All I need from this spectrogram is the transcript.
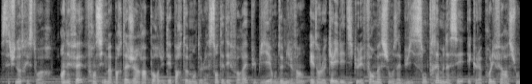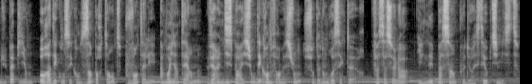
c'est une autre histoire. En effet, Francine m'a partagé un rapport du département de la santé des forêts publié en 2020 et dans lequel il est dit que les formations à buis sont très menacées et que la prolifération du papillon aura des conséquences importantes pouvant aller à moyen terme vers une disparition des grandes formations sur de nombreux secteurs. Face à cela, il n'est pas simple de rester optimiste.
